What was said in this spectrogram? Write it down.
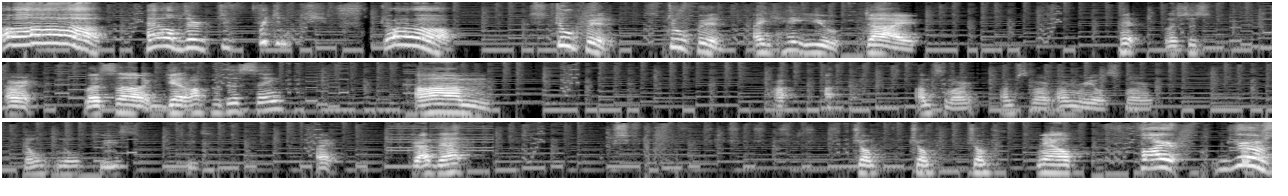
Ah! Help, they're, they're freaking... Ah! Stupid! Stupid! I hate you. Die. Let's just... Alright. Let's, uh, get off of this thing. Um... I, I'm smart. I'm smart. I'm real smart. No, no, please. Please. Alright. Grab that. Jump, jump, jump. Now, fire! Yes!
